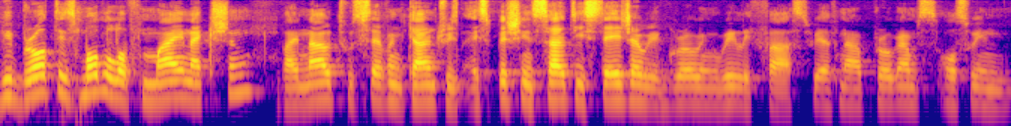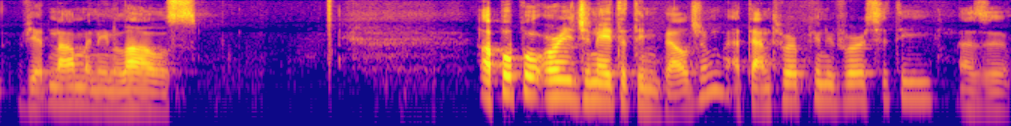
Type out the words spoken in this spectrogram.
We brought this model of mine action by now to seven countries, especially in Southeast Asia. We're growing really fast. We have now programs also in Vietnam and in Laos. Apopo originated in Belgium at Antwerp University as a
